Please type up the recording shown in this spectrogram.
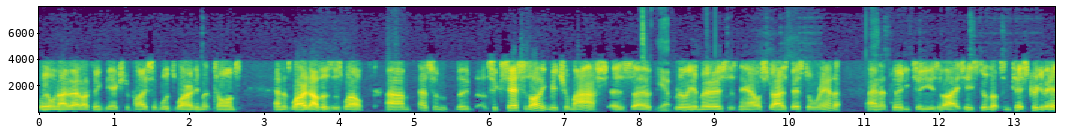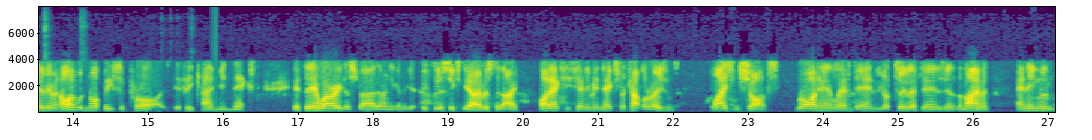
We all know that. I think the extra pace of Wood's worried him at times, and it's worried others as well. Um, as for the successes, I think Mitchell Marsh has uh, yep. really emerged as now Australia's best all-rounder. And at 32 years of age, he's still got some Test cricket ahead of him. And I would not be surprised if he came in next. If they're worried Australia are only going to get 50 or 60 overs today, I'd actually send him in next for a couple of reasons. Play some shots, right hand, left hand. We've got two left-handers in at the moment, and England,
